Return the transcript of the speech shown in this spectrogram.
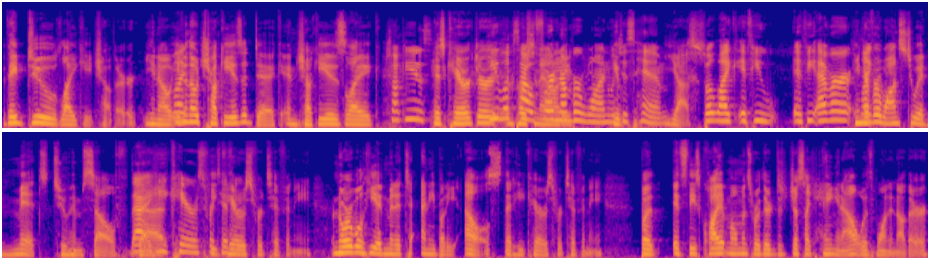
they do like each other, you know, Like- even though Chucky is a dick and Chucky is like Chucky is his character. he looks out for number one, which He- is him. Yes, But like if he if he ever he like, never wants to admit to himself that, that, he cares for he Tiffany. cares for Tiffany, nor will he admit it to anybody else that he cares for Tiffany. But it's these quiet moments where they're just like hanging out with one another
